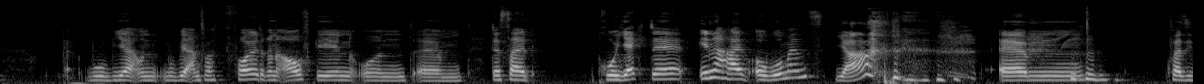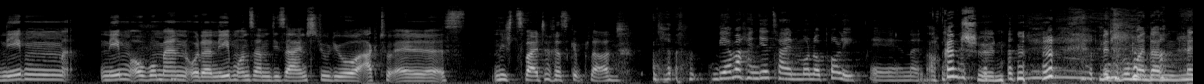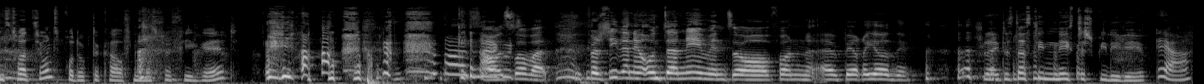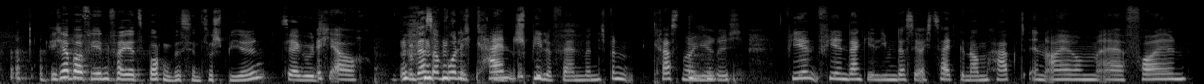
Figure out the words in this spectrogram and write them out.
wo wir, und, wo wir einfach voll drin aufgehen und ähm, deshalb Projekte innerhalb O Womans, ja. ähm, quasi neben, neben O Woman oder neben unserem Designstudio aktuell ist nichts weiteres geplant. Wir machen jetzt ein Monopoly. Äh, nein. Auch ganz schön. Mit wo man dann Menstruationsprodukte kaufen muss für viel Geld. Ja. genau, sowas. Verschiedene Unternehmen so von äh, Periode. Vielleicht ist das die nächste Spielidee. Ja. Ich habe auf jeden Fall jetzt Bock, ein bisschen zu spielen. Sehr gut. Ich auch. Und das, obwohl ich kein Spielefan bin. Ich bin krass neugierig. vielen, vielen Dank, ihr Lieben, dass ihr euch Zeit genommen habt in eurem äh, vollen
